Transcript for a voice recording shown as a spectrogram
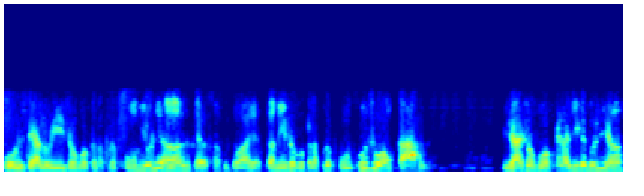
o Zé Luiz jogou pela Profume e o Leandro, que era o Sampdoria, também jogou pela Profume. O João Carlos já jogou pela Liga do Lian,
